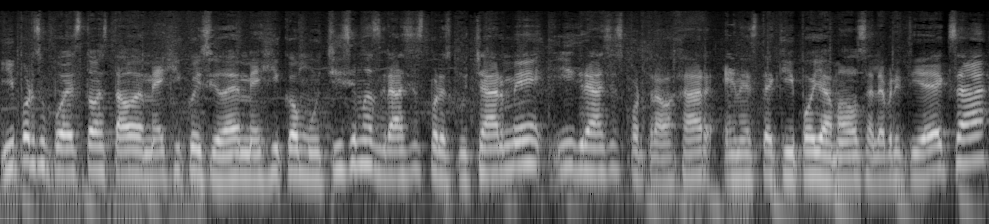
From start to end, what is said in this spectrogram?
y por supuesto Estado de México y Ciudad de México. Muchísimas gracias por escucharme y gracias por trabajar en este equipo llamado Celebrity Exa.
